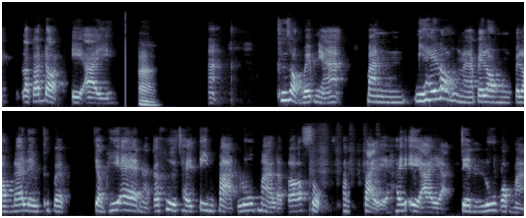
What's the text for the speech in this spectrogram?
X แล้วก็ dot AI อ่าอะคือสองเว็บเนี้ย มันมีให้ลองนะ ไปลองไปลองได้เลยคือแบบอย่างพี่แอนอะก็คือใช้ตีนปาดรูปมาแล้วก็ส่งใส่ให้ AI อะ เจนรูปออกมา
